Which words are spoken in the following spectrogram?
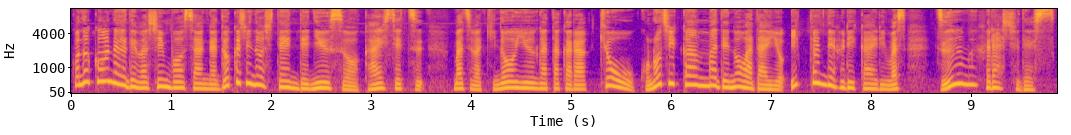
このコーナーでは辛坊さんが独自の視点でニュースを解説。まずは昨日夕方から今日この時間までの話題を1分で振り返ります。ズームフラッシュです。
